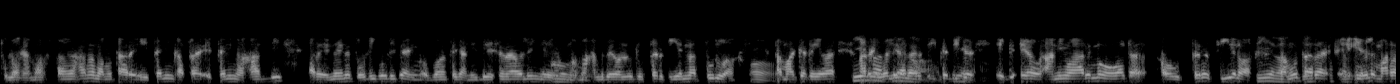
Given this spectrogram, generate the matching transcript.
තුල හැමස්තන් අහන නමුත් අර එතනින් කතා එතනින් අහද්දි අර එන එන පොඩි පොඩි දැන් ඔබවහන්සේගේ අනිදේශනා වලින් ඒ මම අහන දේවල් වලට උත්තර තියෙන්නත් පුළුවන්. තමකට ඒවා අර ඒවල අර ටික ටික ඒ අනිවාර්යයෙන්ම ඕවට උත්තර තියෙනවා. නමුත් අර ඒවල මර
